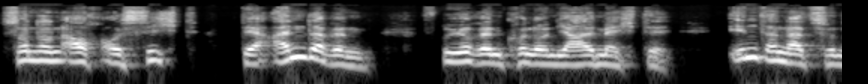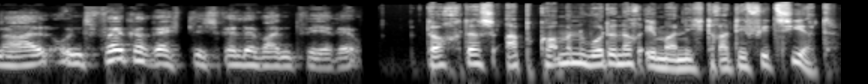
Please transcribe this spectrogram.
sondern auch aus Sicht der anderen früheren Kolonialmächte international und völkerrechtlich relevant wäre. Doch das Abkommen wurde noch immer nicht ratifiziert.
